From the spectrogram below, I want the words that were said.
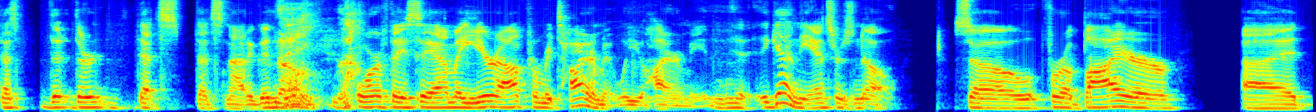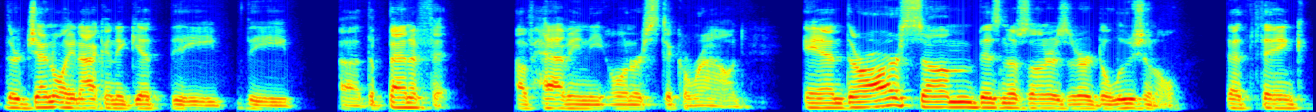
That's that's that's not a good No, thing. Or if they say, "I'm a year out from retirement. Will you hire me?" Again, the answer is no. So for a buyer, uh, they're generally not going to get the the uh, the benefit of having the owner stick around. And there are some business owners that are delusional that think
